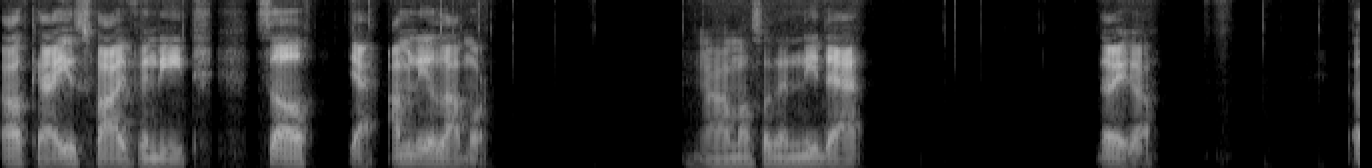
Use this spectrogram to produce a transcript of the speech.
Okay, I use five in each. So, yeah, I'm going to need a lot more. I'm also going to need that. There you go.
